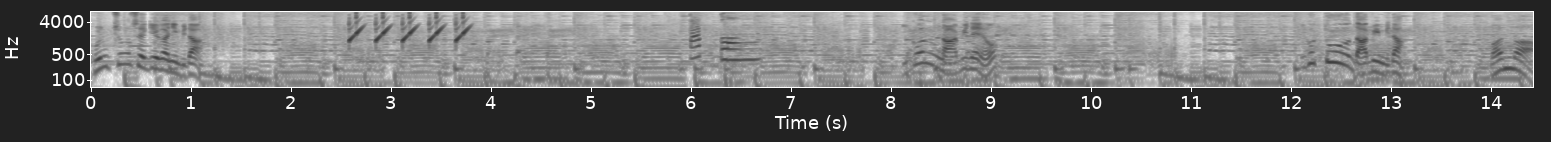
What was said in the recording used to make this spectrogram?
곤충 세계관입니다. 이건 나비네요. 이것도 나비입니다. 맞나?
